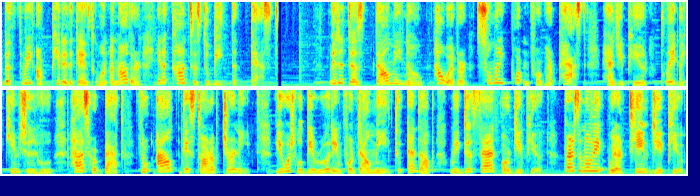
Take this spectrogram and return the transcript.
the three are pitted against one another in a contest to be the best. Little does Dalmi know, however, someone important from her past, Han Ji Pyun, played by Kim Seon Ho, has her back throughout this startup journey. Viewers will be rooting for Dalmi to end up with Dusan or Ji Pyun. Personally, we are Team Ji Pyun.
